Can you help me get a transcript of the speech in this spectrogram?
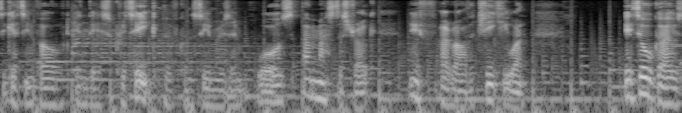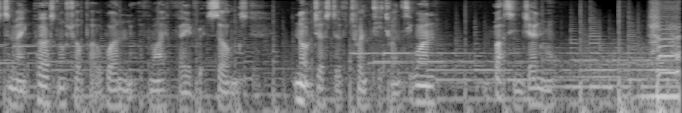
to get involved in this critique of consumerism was a masterstroke, if a rather cheeky one. It all goes to make Personal Shopper one of my favourite songs, not just of 2021, but in general.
